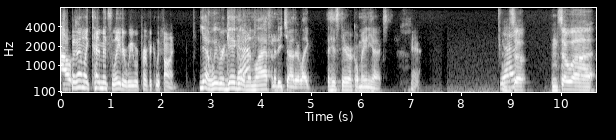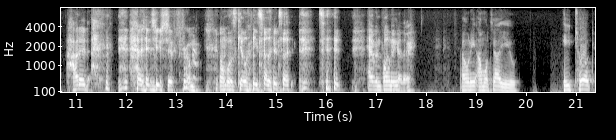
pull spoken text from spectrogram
out." but then, like ten minutes later, we were perfectly fine. Yeah, we were giggling Yeah. and laughing at each other like the hysterical maniacs. yeah. So, and so, uh, how did how did you shift from almost killing each other to to having fun Tony. together? Tony, I'm gonna tell you, he took.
